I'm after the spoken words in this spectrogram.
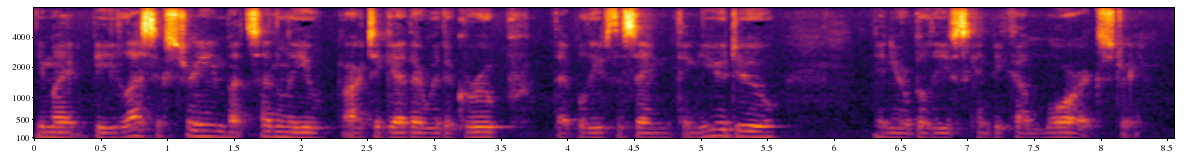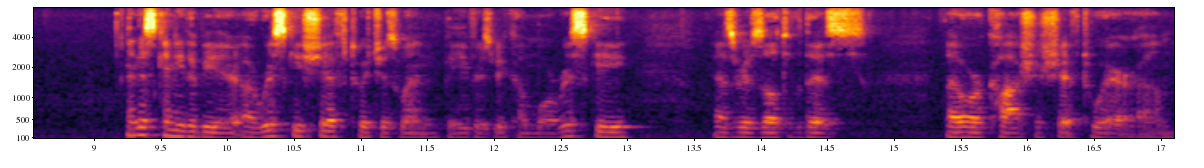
you might be less extreme, but suddenly you are together with a group that believes the same thing you do, and your beliefs can become more extreme. And this can either be a, risky shift, which is when behaviors become more risky as a result of this, or cautious shift where um,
